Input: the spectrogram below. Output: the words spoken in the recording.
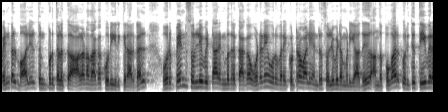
பெண்கள் பாலியல் துன்புறுத்தலுக்கு ஆளானதாக கூறியிருக்கிறார்கள். ஒரு பெண் சொல்லிவிட்டார் என்பதற்காக உடனே ஒருவரை குற்றவாளி என்று சொல்லிவிட முடியாது. அந்த புகார் குறித்து தீவிர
